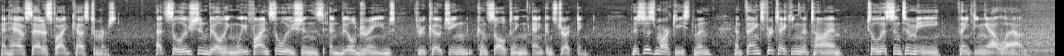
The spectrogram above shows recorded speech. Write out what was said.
and have satisfied customers. At Solution Building, we find solutions and build dreams through coaching, consulting, and constructing. This is Mark Eastman, and thanks for taking the time to listen to me thinking out loud.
